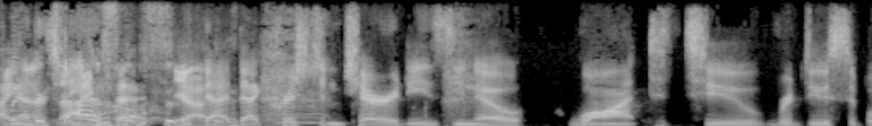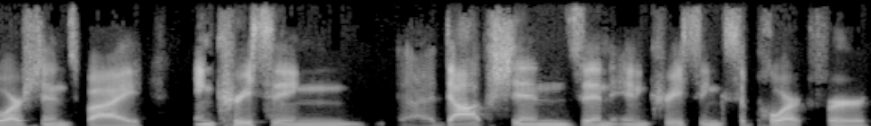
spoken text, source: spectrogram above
I understand that, Yeah. that that Christian charities, you know, want to reduce abortions by increasing adoptions and increasing support for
